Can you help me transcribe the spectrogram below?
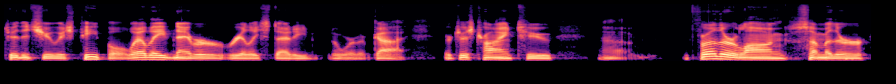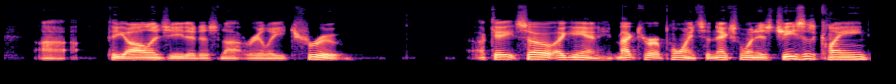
to the Jewish people. Well, they've never really studied the Word of God. They're just trying to uh, further along some of their uh, theology that is not really true. Okay, so again, back to our points. The next one is Jesus claimed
